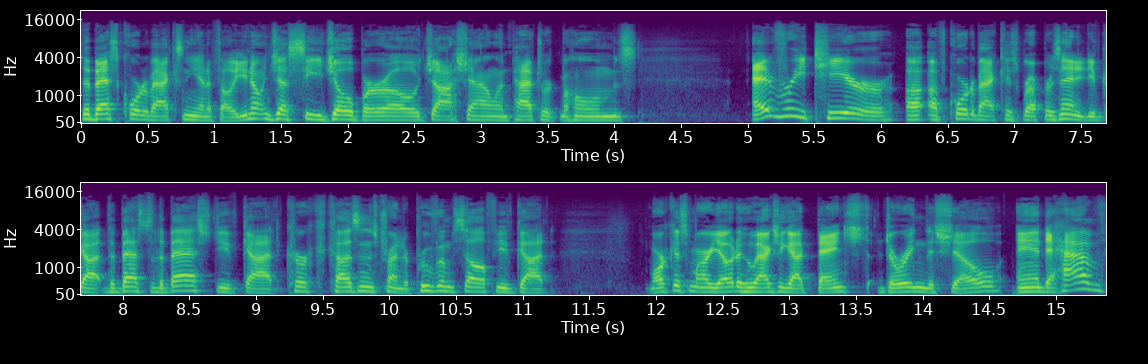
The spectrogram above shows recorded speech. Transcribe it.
the best quarterbacks in the NFL. You don't just see Joe Burrow, Josh Allen, Patrick Mahomes. Every tier uh, of quarterback is represented. You've got the best of the best. You've got Kirk Cousins trying to prove himself. You've got Marcus Mariota, who actually got benched during the show. And to have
